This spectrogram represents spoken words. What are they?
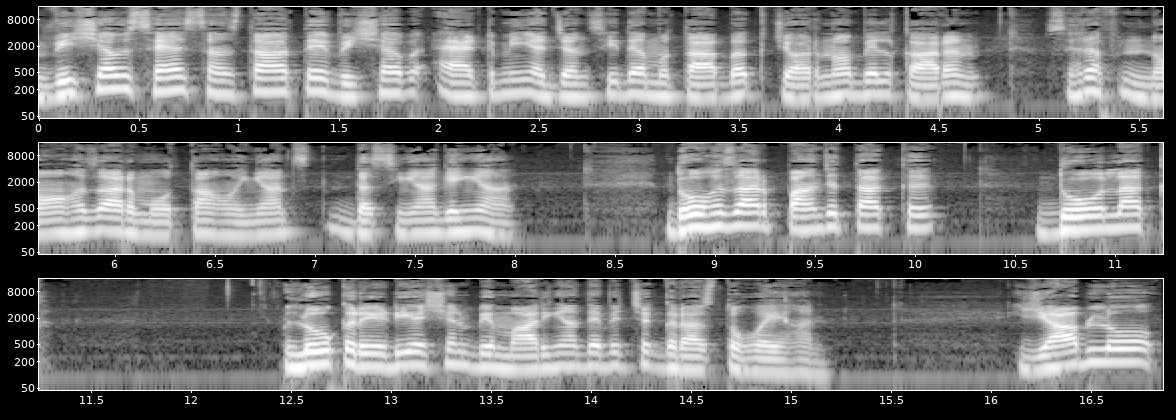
ਵਿਸ਼ਵ ਸਿਹਤ ਸੰਸਥਾ ਅਤੇ ਵਿਸ਼ਵ ਐਟਮੀ ਏਜੰਸੀ ਦੇ ਮੁਤਾਬਕ ਚਰਨੋਬਿਲ ਕਾਰਨ ਸਿਰਫ 9000 ਮੌਤਾਂ ਹੋਈਆਂ ਦੱਸੀਆਂ ਗਈਆਂ। 2005 ਤੱਕ 2 ਲੱਖ ਲੋਕ ਰੇਡੀਏਸ਼ਨ ਬਿਮਾਰੀਆਂ ਦੇ ਵਿੱਚ ਗ੍ਰਸਤ ਹੋਏ ਹਨ। ਯਾਬਲੋ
